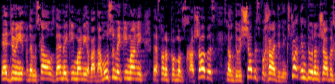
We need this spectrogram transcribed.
they're doing it for themselves. They're making money. I'm also making money. That's not a problem of Schar Shabbos. It's nothing to do with Shabbos B'chal. I didn't instruct them to do it on Shabbos.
